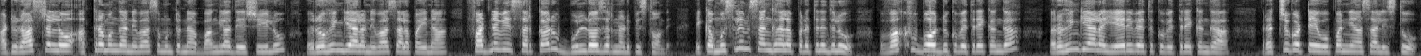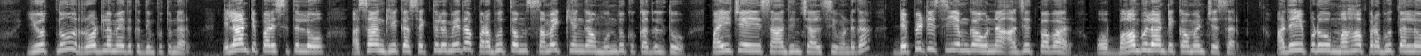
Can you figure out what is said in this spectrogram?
అటు రాష్ట్రంలో అక్రమంగా నివాసముంటున్న బంగ్లాదేశీయులు రోహింగ్యాల నివాసాలపైన ఫడ్నవీస్ సర్కారు బుల్డోజర్ నడిపిస్తోంది. ఇక ముస్లిం సంఘాల ప్రతినిధులు వక్ఫ్ బోర్డుకు వ్యతిరేకంగా రోహింగ్యాల ఏరివేతకు వ్యతిరేకంగా రెచ్చగొట్టే ఉపన్యాసాలిస్తూ యూత్ను రోడ్ల మీదకు దింపుతున్నారు. ఇలాంటి పరిస్థితుల్లో అసాంఘిక శక్తుల మీద ప్రభుత్వం సమైక్యంగా ముందుకు కదులుతూ పైచేయి సాధించాల్సి ఉండగా డిప్యూటీ సీఎంగా ఉన్న అజిత్ పవార్ ఓ బాంబులాంటి కామెంట్ చేశారు. అదే ఇప్పుడు మహాప్రభుత్వంలో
